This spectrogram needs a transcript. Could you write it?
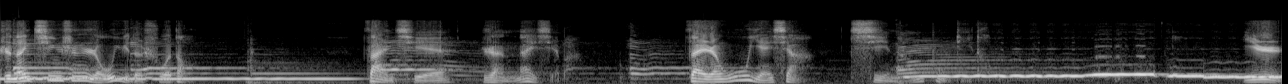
只能轻声柔语地说道。暂且忍耐些吧，在人屋檐下，岂能不低头？一日，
